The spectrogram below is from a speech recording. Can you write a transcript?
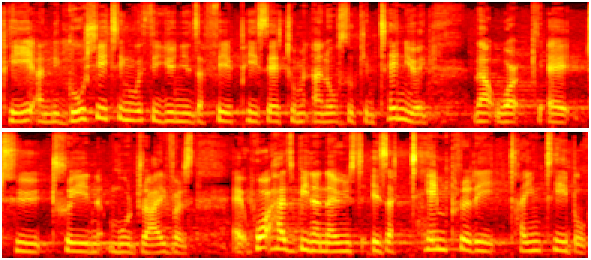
pay and negotiating with the unions a fair pay settlement and also continuing that work uh, to train more drivers. Uh, what has been announced is a temporary timetable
